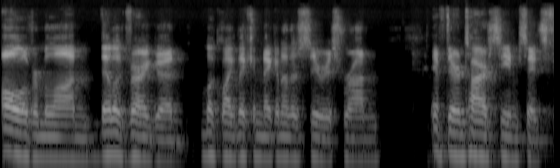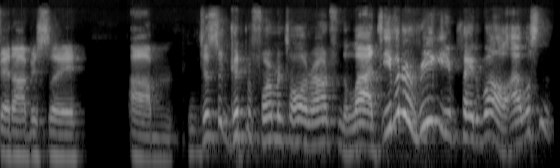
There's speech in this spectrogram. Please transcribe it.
all over Milan, they look very good. Look like they can make another serious run if their entire team stays fit. Obviously, um, just a good performance all around from the lads. Even Origi played well. I wasn't.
